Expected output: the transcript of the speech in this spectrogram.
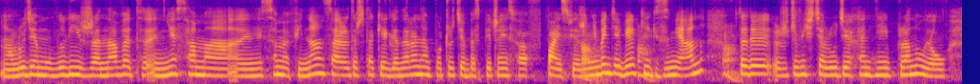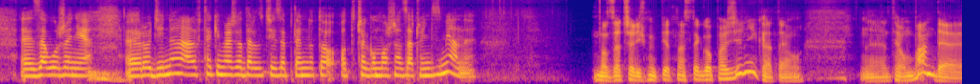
ludzie mówili, że nawet nie same, nie same finanse, ale też takie generalne poczucie bezpieczeństwa w państwie, że Tak. nie będzie wielkich zmian, wtedy rzeczywiście ludzie chętniej planują e, założenie e, rodziny, ale w takim razie od razu Cię zapytam, no to od czego można zacząć zmiany? No zaczęliśmy 15 października tę, e, tę bandę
